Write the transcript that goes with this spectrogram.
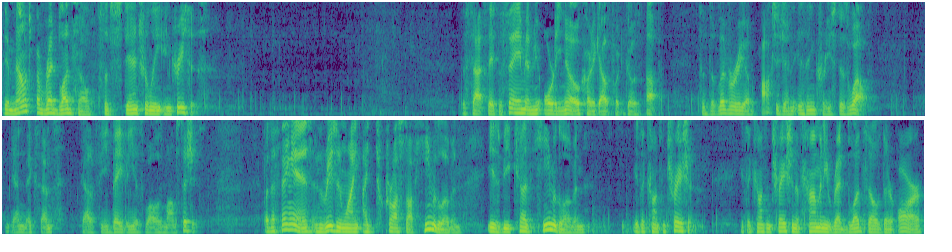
The amount of red blood cells substantially increases. the SAT stays the same, and we already know cardiac output goes up. So the delivery of oxygen is increased as well. Again, makes sense. Got to feed baby as well as mom's tissues. But the thing is, and the reason why I crossed off hemoglobin is because hemoglobin is a concentration. It's a concentration of how many red blood cells there are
